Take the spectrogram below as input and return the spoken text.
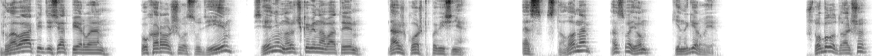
Глава 51. У хорошего судьи все немножечко виноваты, даже кошки по весне. С. Сталлоне о своем киногерое. Что было дальше?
